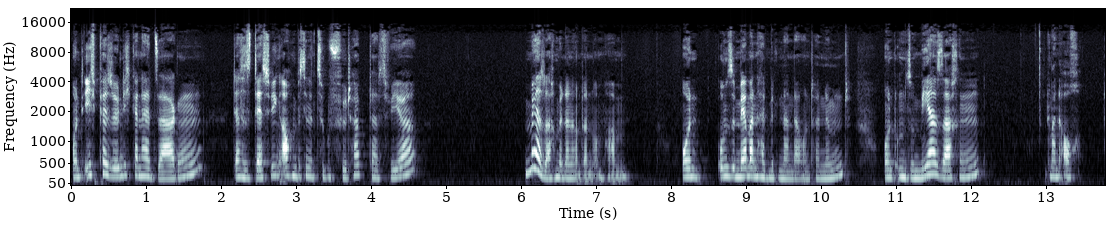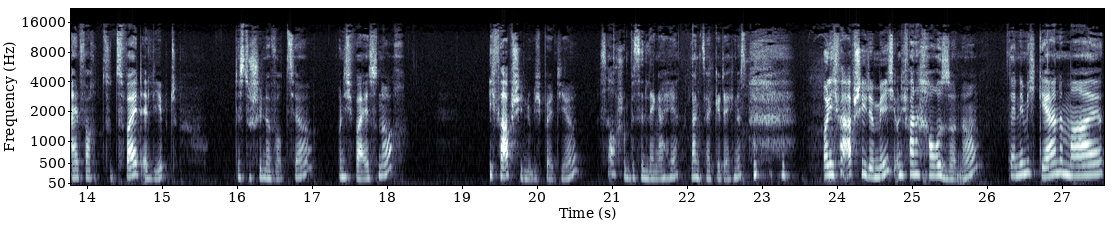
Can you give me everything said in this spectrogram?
Und ich persönlich kann halt sagen, dass es deswegen auch ein bisschen dazu geführt hat, dass wir mehr Sachen miteinander unternommen haben. Und umso mehr man halt miteinander unternimmt und umso mehr Sachen man auch einfach zu zweit erlebt, desto schöner wird es ja. Und ich weiß noch, ich verabschiede mich bei dir. Ist auch schon ein bisschen länger her, Langzeitgedächtnis. Und ich verabschiede mich und ich fahre nach Hause, ne? Dann nehme ich gerne mal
